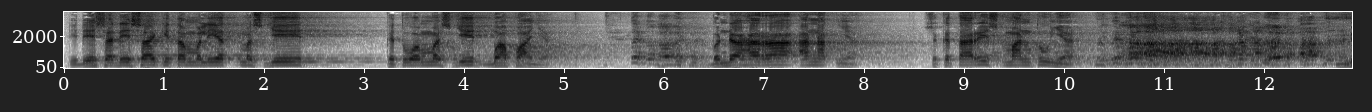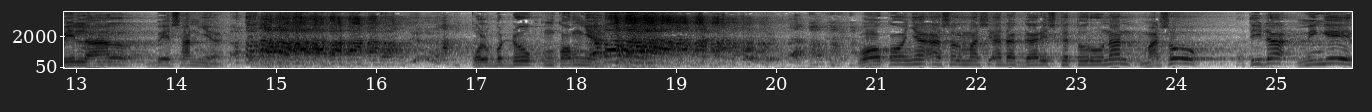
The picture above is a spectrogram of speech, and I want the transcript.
Di desa-desa kita melihat masjid, ketua masjid bapaknya, bendahara anaknya, sekretaris mantunya, Bilal besannya, kol beduk engkongnya. Pokoknya asal masih ada garis keturunan masuk, tidak minggir.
